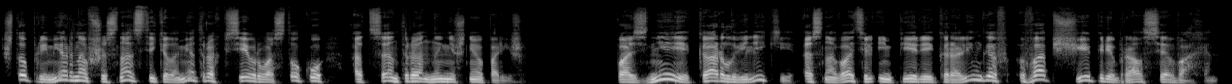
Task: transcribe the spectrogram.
что примерно в 16 километрах к северо-востоку от центра нынешнего Парижа. Позднее Карл Великий, основатель империи каролингов, вообще перебрался в Ахен.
